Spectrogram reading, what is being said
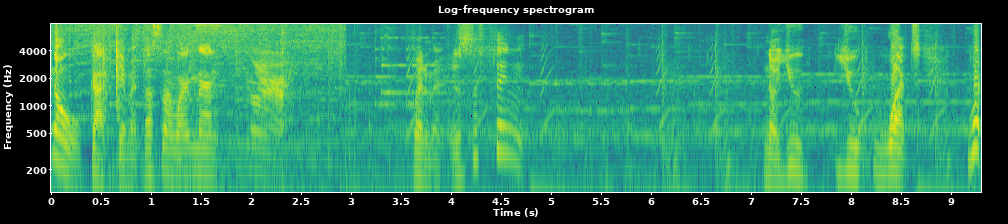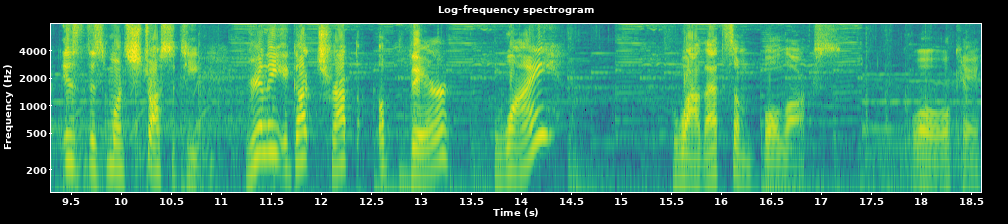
No! God damn it, that's not what I meant. Ah. Wait a minute, is the thing... No, you... You... What? What is this monstrosity? Really? It got trapped up there? Why? Wow, that's some bollocks. Whoa, okay.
